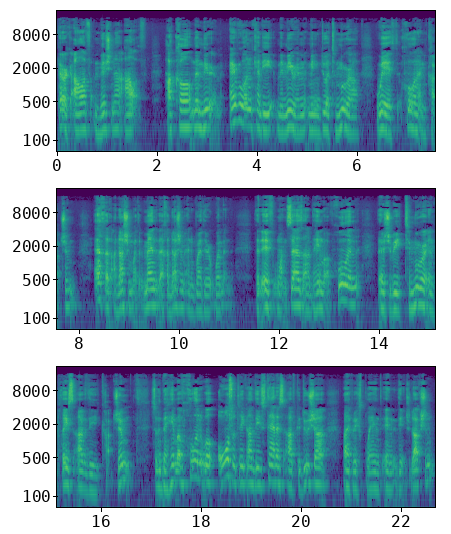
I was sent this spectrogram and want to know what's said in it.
Perek Aleph, Mishnah Aleph. Hakol Memirim. Everyone can be Memirim, meaning do a Tamura with Chulin and Kachim. Echad Anashim, whether men, Echad Nashim, and whether women. That if one says on a behema of Chulin, that it should be Tamura in place of the Kachim. So the behema of Chulin will also take on the status of Kedusha, like we explained in the introduction.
